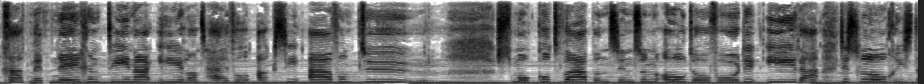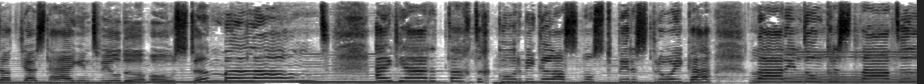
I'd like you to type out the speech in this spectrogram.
Gaat met 19 naar Ierland, hij wil actieavontuur. Smokkelt wapens in zijn auto voor de IRA. Het is logisch dat juist hij in het Wilde Oosten belandt. Eind jaren tachtig, Corby Glasnost, perestroika. Waar in donkere straten,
